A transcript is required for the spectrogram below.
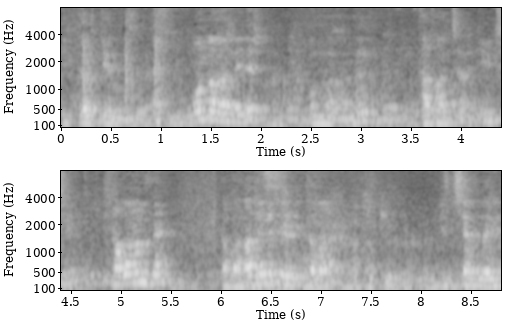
dikdörtgenimiz var. Onun alanı nedir? Onun alanı taban çarpı yükseklik. Tabanımız ne? Taban Az önce söyledik tabanı. bir çemberin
